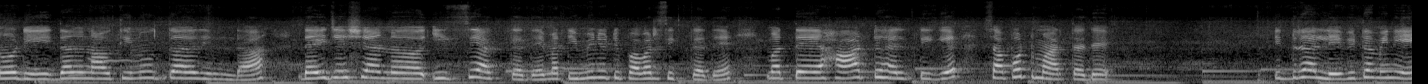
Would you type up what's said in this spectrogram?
ನೋಡಿ, ಇದನ್ನು ನಾವು ತಿನ್ನುವುದರಿಂದ ಡೈಜೆಷನ್ ಈಸಿ ಆಗ್ತದೆ, ಮತ್ತು ಇಮ್ಯುನಿಟಿ ಪವರ್ ಸಿಗ್ತದೆ, ಮತ್ತು ಹಾರ್ಟ್ ಹೆಲ್ತಿಗೆ ಸಪೋರ್ಟ್ ಮಾಡ್ತದೆ. ಇದರಲ್ಲಿ ವಿಟಮಿನ್ ಎ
